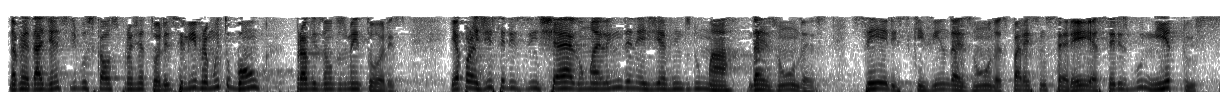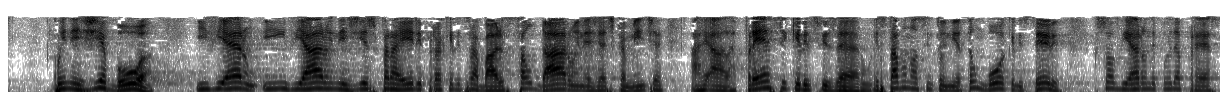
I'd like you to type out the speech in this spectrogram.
na verdade, antes de buscar os projetores, esse livro é muito bom para a visão dos mentores. E após isso, eles enxergam uma linda energia vindo do mar, das ondas. Seres que vinham das ondas, pareciam sereias, seres bonitos, com energia boa, e vieram e enviaram energias para ele para aquele trabalho, saudaram energeticamente a, a, prece que eles fizeram. Eles estavam numa sintonia tão boa aqueles seres que só vieram depois da prece,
